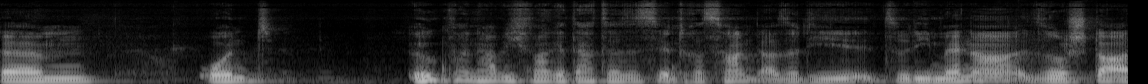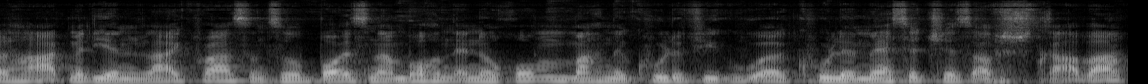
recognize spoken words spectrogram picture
Ähm, und irgendwann habe ich mal gedacht, das ist interessant. Also die, so die Männer, so stahlhart mit ihren Lycras und so, bolzen am Wochenende rum, machen eine coole Figur, coole Messages auf Strava.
